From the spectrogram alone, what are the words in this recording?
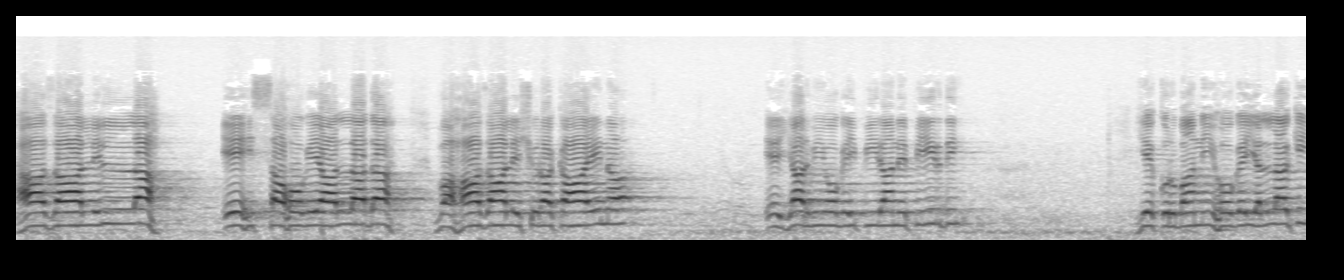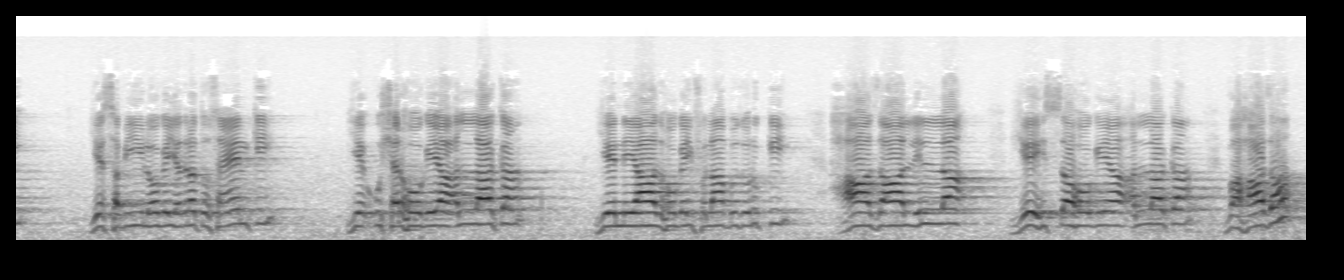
حاضا للہ، اے حصہ ہو گیا اللہ دا وہ حاضا لشرکائنا۔ اے یارویں ہو گئی پیرا نے پیر دی۔ یہ قربانی ہو گئی اللہ کی، یہ سبیل ہو گئی حضرت حسین کی۔ یہ اشر ہو گیا اللہ کا۔ یہ نیاز ہو گئی فلاں بزرگ کی۔ حاضا للہ، یہ حصہ ہو گیا اللہ کا۔ وہ حاضا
